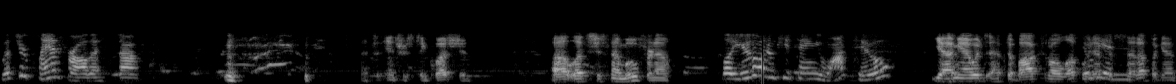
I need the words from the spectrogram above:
What's your plan for all this stuff? That's an interesting question. Uh, let's just not move for now. Well, you're the one who keeps saying you want to. Yeah, I mean, I would have to box it all up. We'd have to set up again.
